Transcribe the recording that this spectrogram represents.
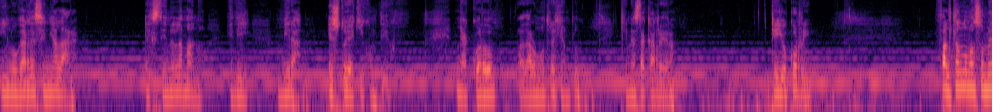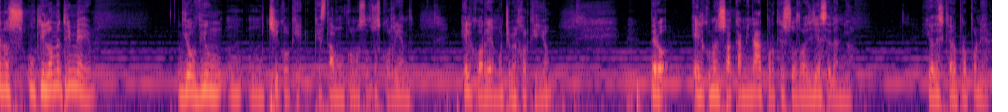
En lugar de señalar, extiende la mano y di, mira, estoy aquí contigo. Me acuerdo, para dar un otro ejemplo, que en esta carrera que yo corrí, faltando más o menos un kilómetro y medio, yo vi un, chico que, que estaba con nosotros corriendo. Él corría mucho mejor que yo. Pero él comenzó a caminar porque su rodilla se dañó. Yo les quiero proponer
